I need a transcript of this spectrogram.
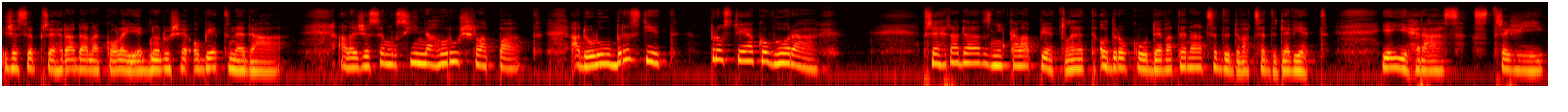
že se přehrada na kole jednoduše obět nedá, ale že se musí nahoru šlapat a dolů brzdit, prostě jako v horách. Přehrada vznikala pět let od roku 1929. Její hráz střeží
